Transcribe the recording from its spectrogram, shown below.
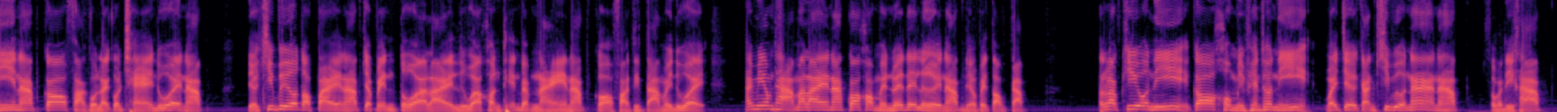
นี้นะครับ ก็ฝากกดไลค์กดแชร์ด้วยนะครับ เดี๋ยวคลิปวิดีโอต่อไปนะครับ จะเป็นตัวอะไรหรือว่าคอนเทนต์แบบไหนนะครับ ก็ฝากติดตามไว้ด้วย ถ้ามีคำถามอะไรนะครับ ก็คอมเมนต์ไว้ได้เลยนะครับ เดี๋ยวไปตอบกลับสำหรับคลิปวันนี้ก็คงมีเพียงเท่านี้ ไว้เจอกันคลิปวิดีโอหน้านะครับ สวัสดีครับ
